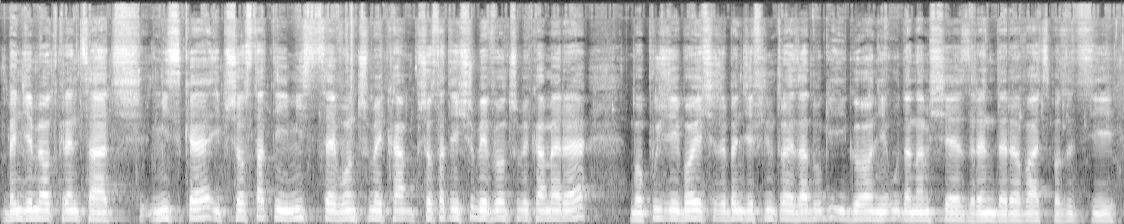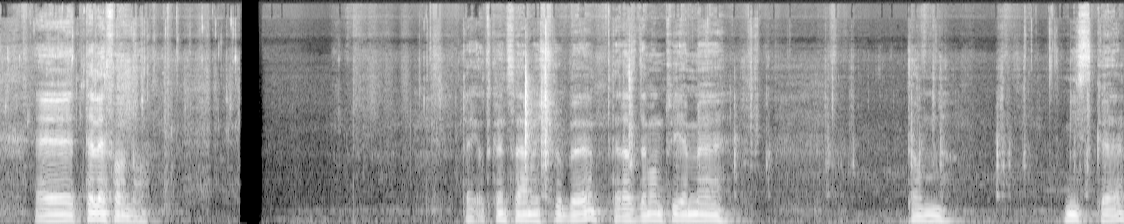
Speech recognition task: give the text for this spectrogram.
będziemy odkręcać miskę i przy ostatniej misce włączymy przy ostatniej śrubie wyłączymy kamerę, bo później boję się, że będzie film trochę za długi i go nie uda nam się zrenderować z pozycji e, telefonu. Tutaj odkręcamy śruby, teraz demontujemy tą miskę.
